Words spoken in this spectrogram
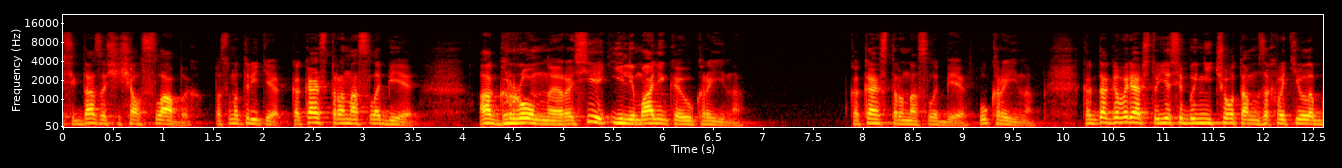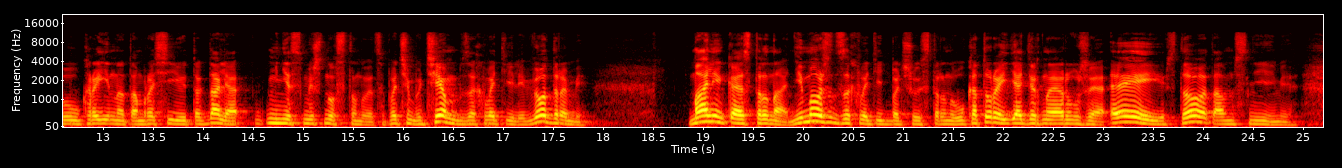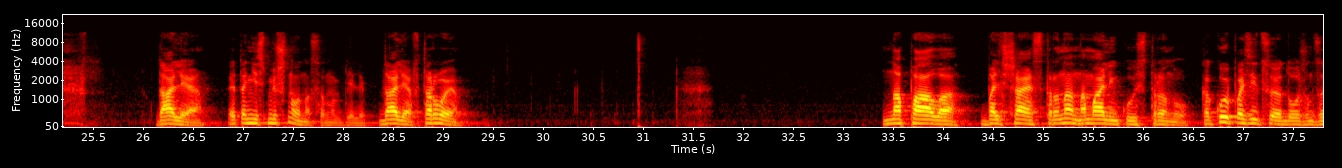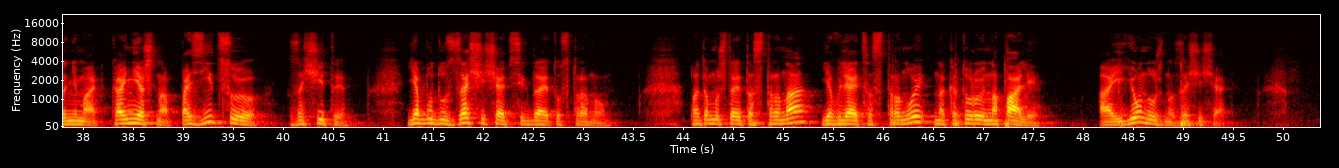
всегда защищал слабых. Посмотрите, какая страна слабее? Огромная Россия или маленькая Украина? Какая страна слабее? Украина. Когда говорят, что если бы ничего там захватила бы Украина, там Россию и так далее, мне смешно становится. Почему? Чем захватили? Ведрами? Маленькая страна не может захватить большую страну, у которой ядерное оружие. Эй, что там с ними? Далее. Это не смешно на самом деле. Далее, второе. Напала большая страна на маленькую страну. Какую позицию я должен занимать? Конечно, позицию защиты. Я буду защищать всегда эту страну. Потому что эта страна является страной, на которую напали. А ее нужно защищать.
